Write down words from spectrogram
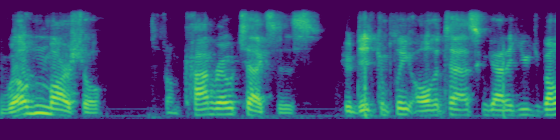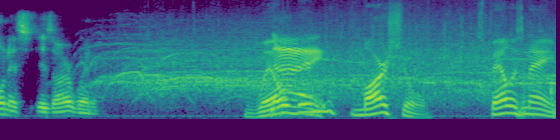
Weldon Marshall from Conroe, Texas, who did complete all the tasks and got a huge bonus, is our winner. Weldon Marshall. Spell his name.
